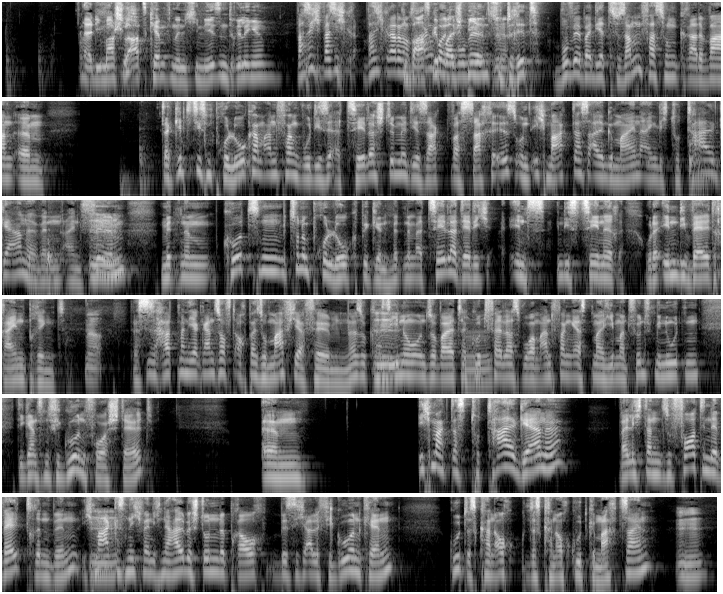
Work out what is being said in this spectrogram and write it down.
Ja, die Martial Arts kämpfenden Chinesen-Drillinge. Was ich, was ich, was ich gerade noch sagen Basketball wollte, wo wir, spielen zu dritt. wo wir bei der Zusammenfassung gerade waren, ähm, da gibt's diesen Prolog am Anfang, wo diese Erzählerstimme dir sagt, was Sache ist. Und ich mag das allgemein eigentlich total gerne, wenn ein Film mit einem kurzen, mit so einem Prolog beginnt, mit einem Erzähler, der dich ins, in die Szene oder in die Welt reinbringt. Ja. Das ist, hat man ja ganz oft auch bei so Mafia-Filmen, ne? so Casino und so weiter, Goodfellas, wo am Anfang erstmal jemand fünf Minuten die ganzen Figuren vorstellt. Ähm, ich mag das total gerne, weil ich dann sofort in der Welt drin bin. Ich mag es nicht, wenn ich eine halbe Stunde brauche, bis ich alle Figuren kenne. Gut, das kann auch, das kann auch gut gemacht sein. Mhm.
